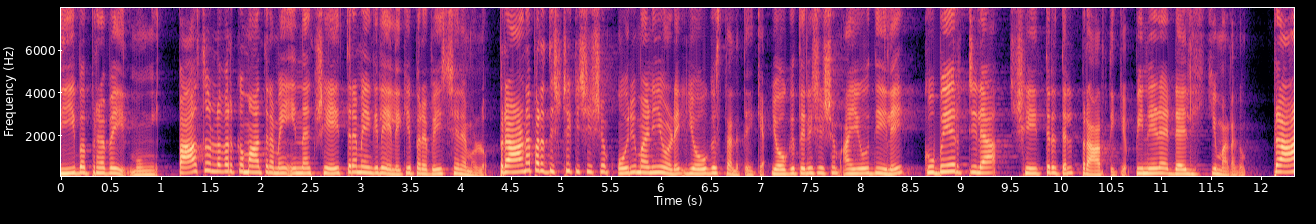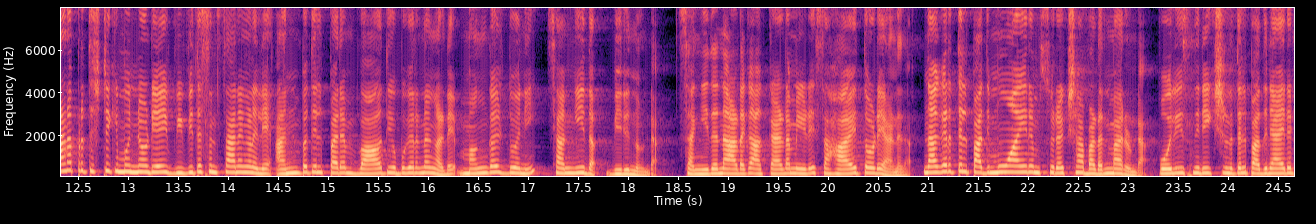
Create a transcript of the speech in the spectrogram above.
ദീപപ്രഭയിൽ മുങ്ങി. പാസ് ഉള്ളവർക്ക് മാത്രമേ ഇന്ന് ക്ഷേത്രമേഖലയിലേക്ക് പ്രവേശനമുള്ളൂ. പ്രാണപ്രതിഷ്ഠയ്ക്ക് ശേഷം ഒരു മണിയോടെ യോഗസ്ഥലത്തേക്ക്. യോഗത്തിന് ശേഷം അയോധ്യയിലെ കുബേർട്ടില ക്ഷേത്രത്തിൽ പ്രാർത്ഥിക്കും. പിന്നീട് ഡൽഹിക്ക് മടങ്ങും. പ്രാണപ്രതിഷ്ഠയ്ക്ക് മുന്നോടിയായി വിവിധ സംസ്ഥാനങ്ങളിലെ അൻപതിൽ പരം വാദ്യ ഉപകരണങ്ങളുടെ മംഗൾധ്വനി സംഗീതം വിരുന്നുണ്ട്. സംഗീത നാടക അക്കാദമിയുടെ സഹായത്തോടെയാണിത്. നഗരത്തിൽ പതിമൂവായിരം സുരക്ഷാ ഭടന്മാരുണ്ട്. പോലീസ് നിരീക്ഷണത്തിൽ പതിനായിരം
